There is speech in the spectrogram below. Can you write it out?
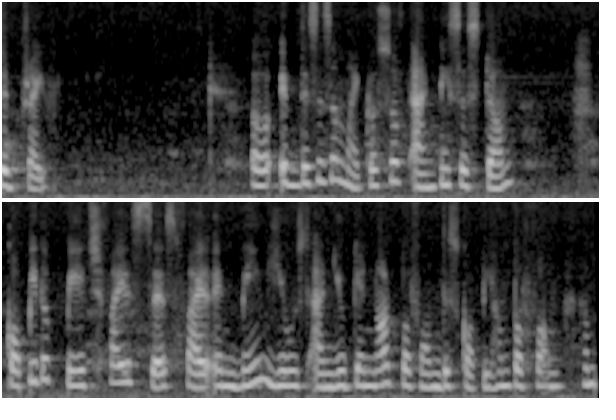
zip drive uh, if this is a Microsoft anti-system copy the page file sys file in being used and you cannot perform this copy हम perform हम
